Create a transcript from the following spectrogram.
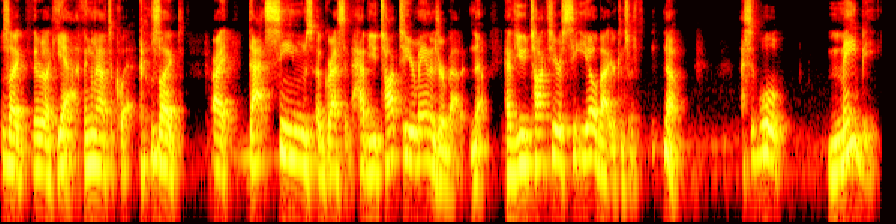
Was like, they were like, yeah, I think I'm gonna have to quit. I was like, all right, that seems aggressive. Have you talked to your manager about it? No. Have you talked to your CEO about your concerns? No. I said, well, maybe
